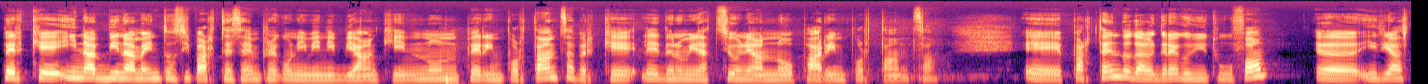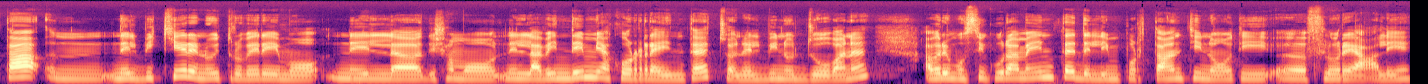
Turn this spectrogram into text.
perché in abbinamento si parte sempre con i vini bianchi, non per importanza perché le denominazioni hanno pari importanza. E partendo dal greco di tufo, eh, in realtà mh, nel bicchiere noi troveremo nel, diciamo, nella vendemmia corrente, cioè nel vino giovane, avremo sicuramente delle importanti noti eh, floreali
